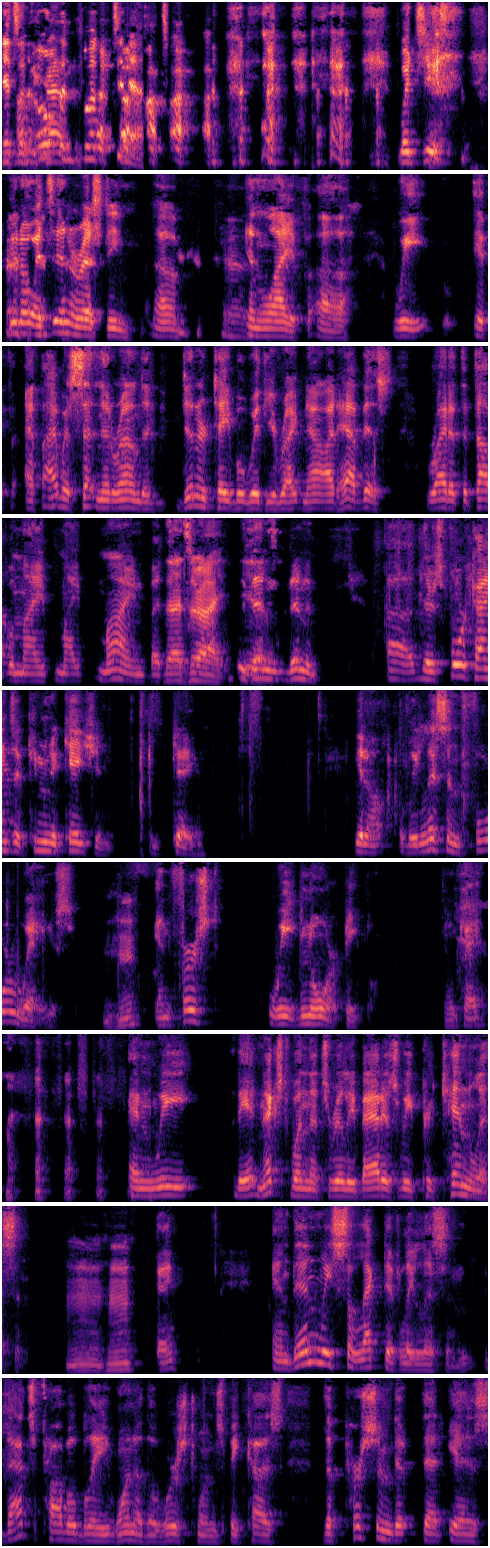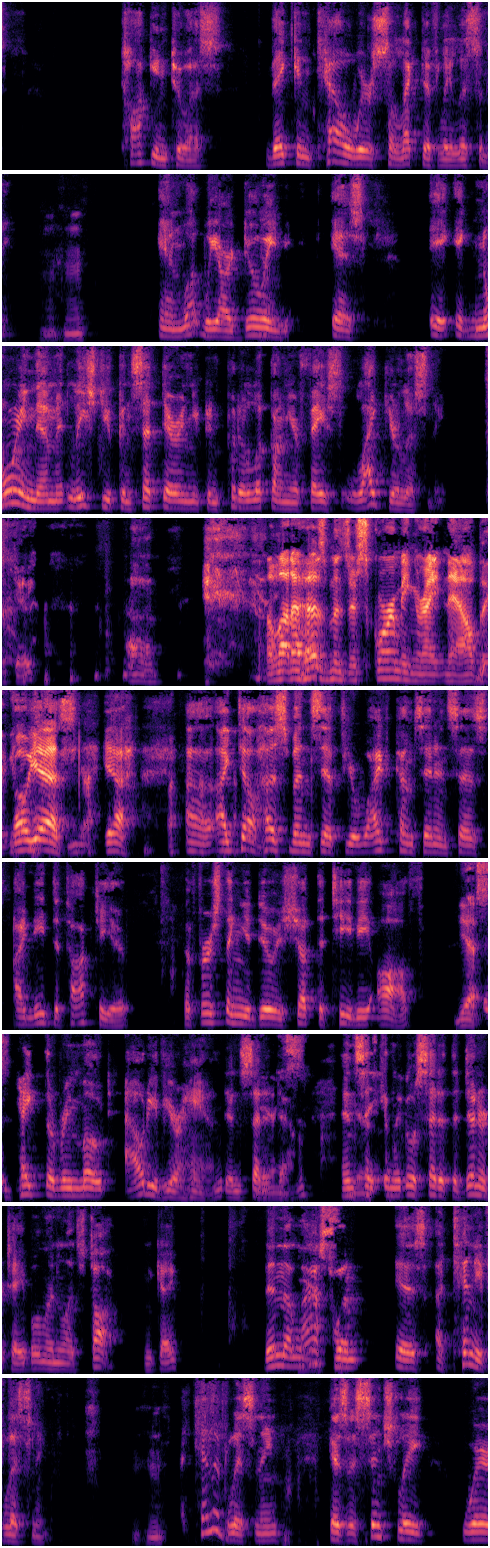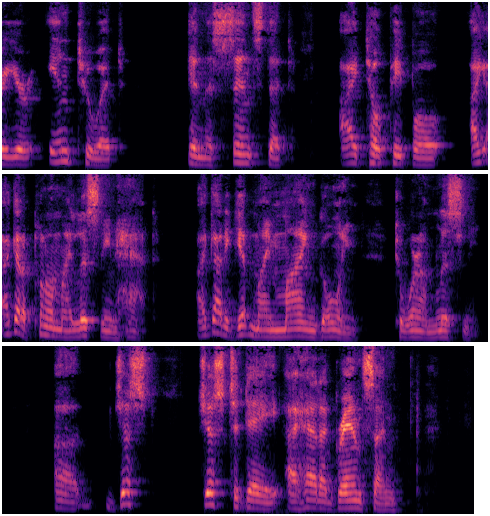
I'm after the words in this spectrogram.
it's an open book test. Which you, you know, it's interesting um, in life. Uh, we, if if I was sitting around the dinner table with you right now, I'd have this right at the top of my my mind. But that's right. Then yes. then uh, there's four kinds of communication. Okay, you know we listen four ways, mm-hmm. and first we ignore people. Okay, and we the next one that's really bad is we pretend listen. Mm-hmm. Okay. And then we selectively listen. That's probably one of the worst ones because the person that that is talking to us, they can tell we're selectively listening. Mm-hmm. And what we are doing is ignoring them. At least you can sit there and you can put a look on your face like you're listening. Okay. uh, a lot of husbands are squirming right now but oh yes yeah uh, i tell husbands if your wife comes in and says i need to talk to you the first thing you do is shut the tv off Yes. take the remote out of your hand and set yes. it down and yes. say, Can we go sit at the dinner table and let's talk? Okay. Then the last yes. one is attentive listening. Mm-hmm. Attentive listening is essentially where you're into it in the sense that I tell people, I, I got to put on my listening hat. I got to get my mind going to where I'm listening. Uh, just just today, I had a grandson,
